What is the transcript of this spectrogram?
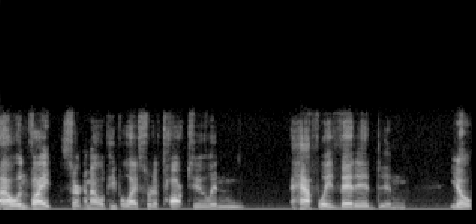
I'll invite certain amount of people I've sort of talked to and halfway vetted and, you know,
